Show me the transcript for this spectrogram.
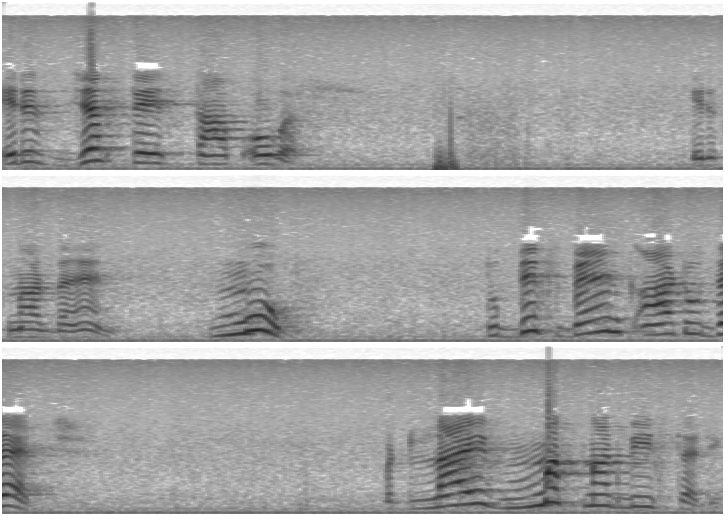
It is just a stopover. It is not the end. Move to this bank or to that. But life must not be static.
